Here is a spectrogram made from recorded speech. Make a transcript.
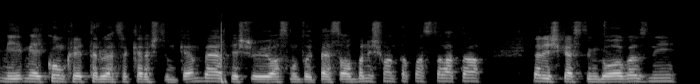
mi, mi egy konkrét területre kerestünk embert, és ő azt mondta, hogy persze abban is van tapasztalata, fel is kezdtünk dolgozni,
